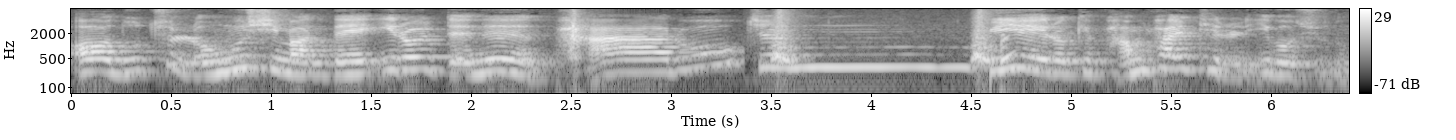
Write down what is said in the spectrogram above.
아 노출 너무 심한데 이럴 때는 바로 짠! 위에 이렇게 반팔티를 입어주는.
